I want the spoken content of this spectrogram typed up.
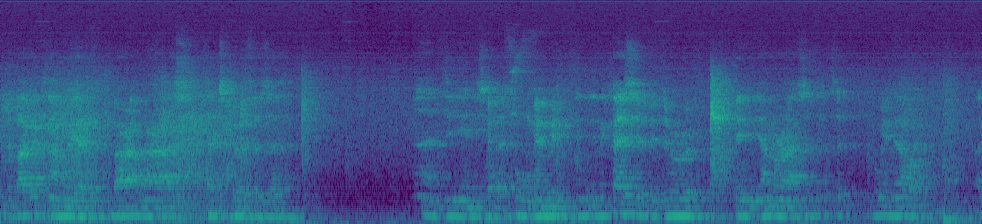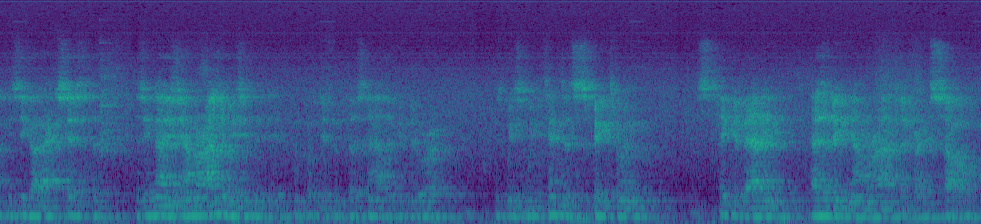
in the Bhagavatam, we have Bharat Maharaj takes birth as a uh, deity and he's got that full memory. In, in the case of Vidura being Yamaraj, is it, do we know it? Like, has he got access to, does he know he's Yamaraj or is he a completely different personality, Vidura? Because we, we tend to speak to him, speak about him as being Yamaraj, a great soul.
